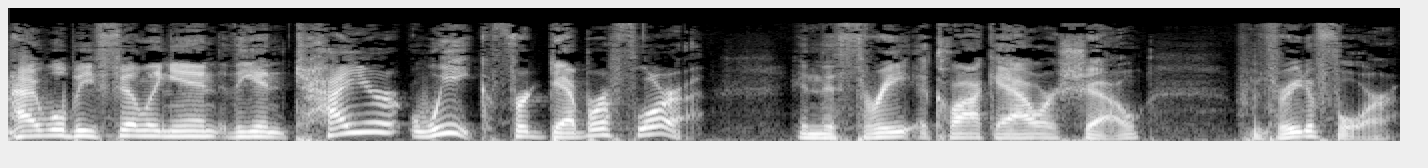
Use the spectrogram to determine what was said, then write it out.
I will be filling in the entire week for Deborah Flora in the 3 o'clock hour show from 3 to 4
